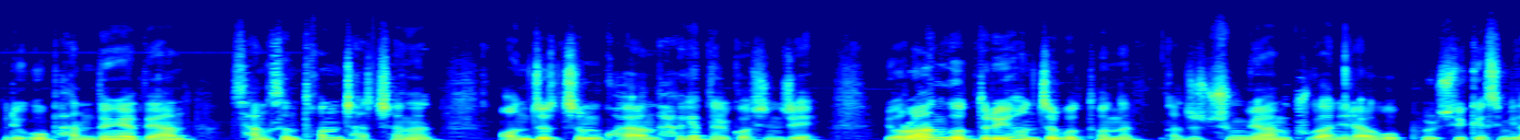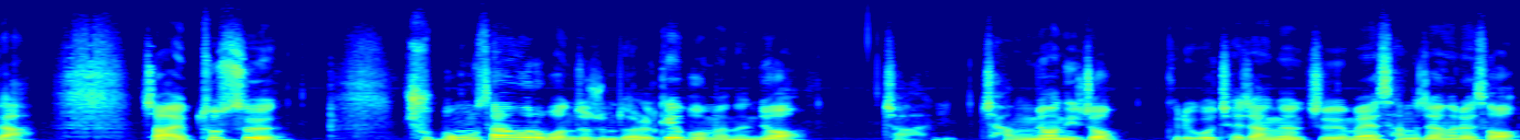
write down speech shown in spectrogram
그리고 반등에 대한 상승 턴 자체는 언제쯤 과연 하게 될 것인지 이러한 것들이 현재부터는 아주 중요한 구간이라고 볼 수 있겠습니다. 자, 앱토스 주봉상으로 먼저 좀 넓게 보면은요. 자, 작년이죠. 그리고 재작년쯤에 상장을 해서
